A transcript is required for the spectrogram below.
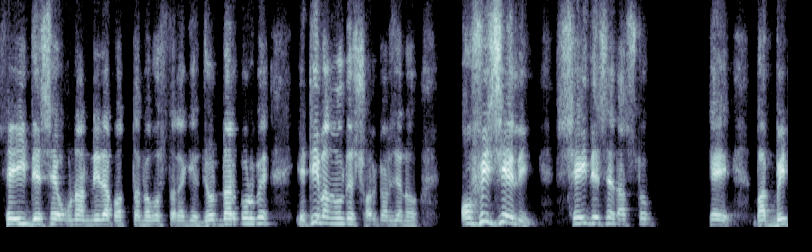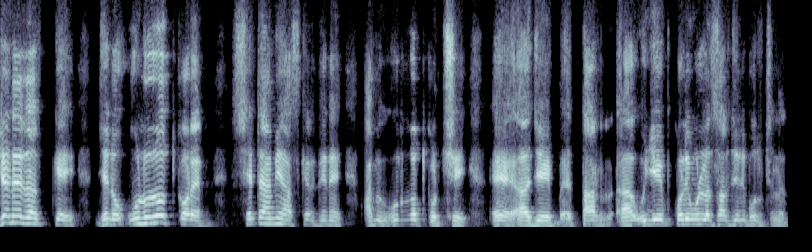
সেই দেশে ওনার নিরাপত্তা ব্যবস্থাটাকে জোরদার করবে। এটি বাংলাদেশ সরকার যেন অফিসিয়ালি সেই দেশের রাষ্ট্রকে বা ব্রিটেনের রাষ্ট্রকে যেন অনুরোধ করেন, সেটা আমি আজকের দিনে আমি অনুরোধ করছি। যে তার ওই যে কলিমুল্লাহ স্যার যিনি বলছিলেন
